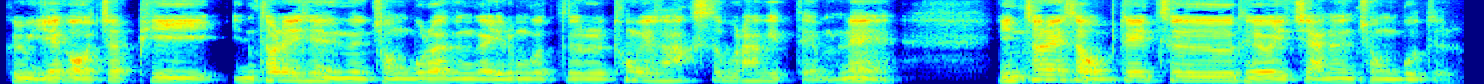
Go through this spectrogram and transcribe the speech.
그리고 얘가 어차피 인터넷에 있는 정보라든가 이런 것들을 통해서 학습을 하기 때문에 인터넷에 업데이트 되어 있지 않은 정보들,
